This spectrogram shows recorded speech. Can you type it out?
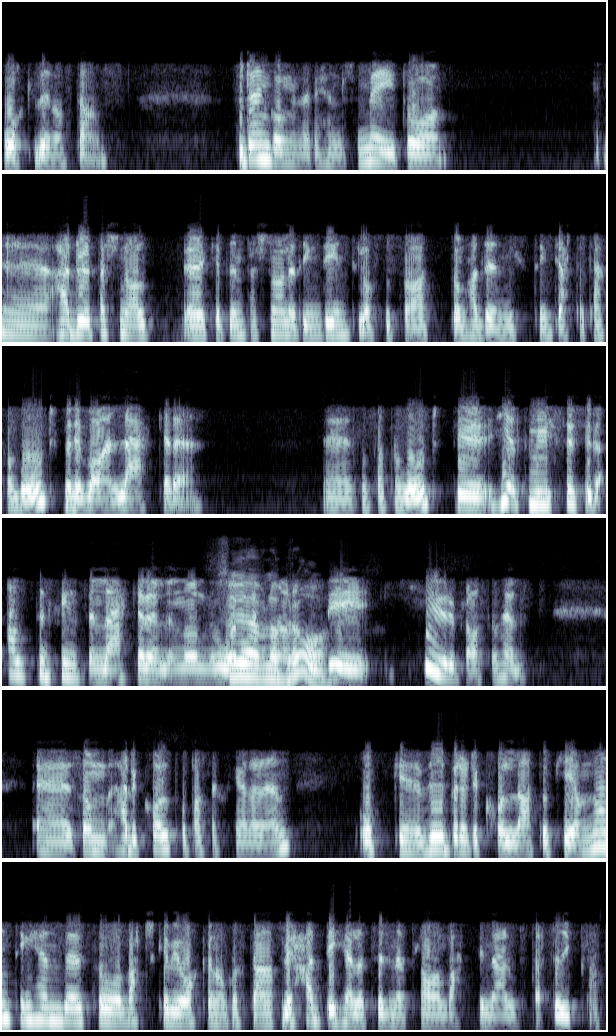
åker vi någonstans? Så den gången när det hände för mig då eh, hade personal, eh, kabinpersonalen ringde in till oss och sa att de hade en misstänkt hjärtattack ombord. Men det var en läkare eh, som satt ombord. Det är helt mysigt det alltid finns en läkare eller någon Så jävla bra. Det är hur bra som helst. Eh, som hade koll på passageraren. Och eh, vi började kolla att okej, om någonting händer så vart ska vi åka någonstans? Vi hade hela tiden en plan vart är närmsta flygplats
